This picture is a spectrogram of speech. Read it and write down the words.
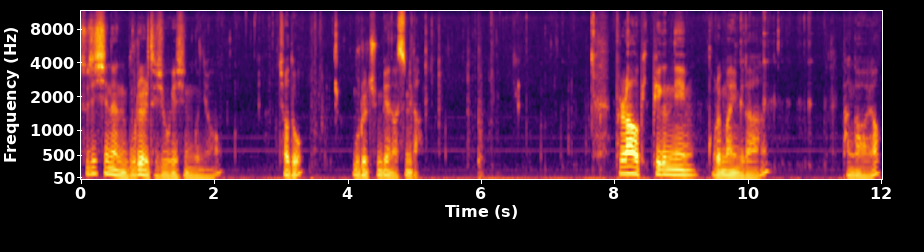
수지 씨는 물을 드시고 계시는군요. 저도 물을 준비해 놨습니다. 플라워 빅피그님 오랜만입니다. 반가워요.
